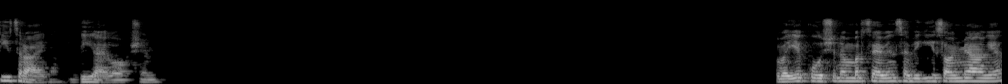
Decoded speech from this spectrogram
तीसरा आएगा डी आएगा ऑप्शन भैया क्वेश्चन नंबर सेवन सभी की समझ में आ गया।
